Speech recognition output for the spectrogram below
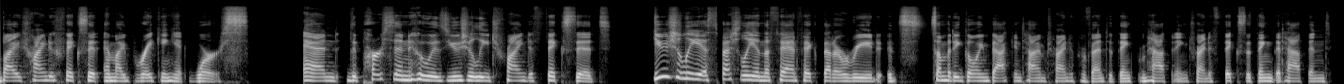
by trying to fix it, am I breaking it worse? And the person who is usually trying to fix it, usually, especially in the fanfic that I read, it's somebody going back in time trying to prevent a thing from happening, trying to fix a thing that happened.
